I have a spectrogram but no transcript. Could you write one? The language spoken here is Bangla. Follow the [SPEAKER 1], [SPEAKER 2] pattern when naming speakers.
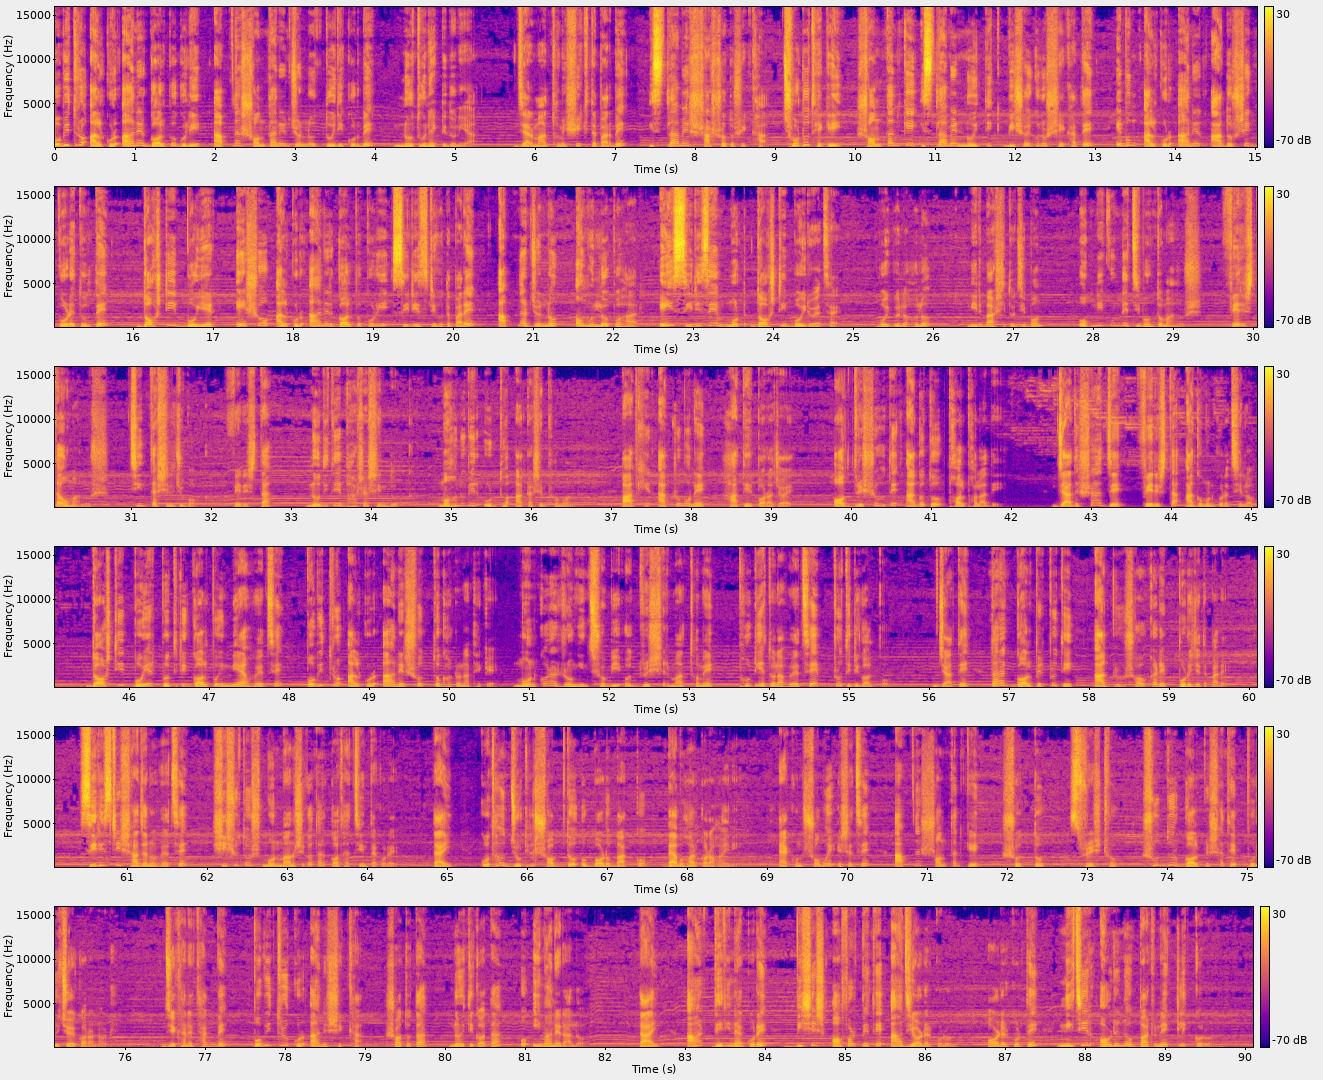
[SPEAKER 1] পবিত্র আল কুরআনের গল্পগুলি আপনার সন্তানের জন্য তৈরি করবে নতুন একটি দুনিয়া, যার মাধ্যমে শিখতে পারবে ইসলামের শাশ্বত শিক্ষা। ছোট থেকেই সন্তানকে ইসলামের নৈতিক বিষয়গুলো শেখাতে এবং আল কুরআনের আদর্শে গড়ে তুলতে দশটি বইয়ের এসো আল কুরআনের গল্প পড়ি সিরিজটি হতে পারে আপনার জন্য অমূল্য উপহার। এই সিরিজে মোট দশটি বই রয়েছে। বইগুলো হল নির্বাসিত জীবন, অগ্নিকুণ্ডে জীবন্ত মানুষ ফেরেশতা ও মানুষ, চিন্তাশীল যুবক। ফেরেশতা নদীতে ভাষা সিন্দুক মহানবীর ঊর্ধ্ব আকাশে ভ্রমণ, পাখির আক্রমণে হাতির পরাজয়, অদৃশ্য হতে আগত ফলফলাদি। যাদের সাহায্যে ফেরেশতা আগমন করেছিল। দশটি বইয়ের প্রতিটি গল্পই নেয়া হয়েছে পবিত্র আল কুরআনের সত্য ঘটনা থেকে। মন করা রঙিন ছবি ও দৃশ্যের মাধ্যমে ফুটিয়ে তোলা হয়েছে প্রতিটি গল্প, যাতে তারা গল্পের প্রতি আগ্রহ সহকারে পড়ে যেতে পারে। সিরিজটি সাজানো হয়েছে শিশুতোষ মন মানসিকতার কথা চিন্তা করে। তাই কোথাও জটিল শব্দ ও বড় বাক্য ব্যবহার করা হয়নি। এখন সময় এসেছে আপনার সন্তানকে সত্য, শ্রেষ্ঠ, সুন্দর গল্পের সাথে পরিচয় করানোর। যেখানে থাকবে পবিত্র কুরআনের শিক্ষা, সততা, নৈতিকতা ও ইমানের আলো। তাই আর দেরি না করে বিশেষ অফার পেতে আজই অর্ডার করুন। অর্ডার করতে নিচের অর্ডার বাটনে ক্লিক করুন।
